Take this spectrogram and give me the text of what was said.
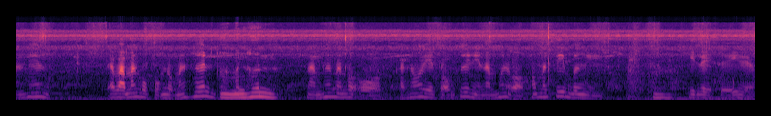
มันหึ้นแต่ว่ามันบกขมดอกมันหึ้นอืมมันหึ้น น้ำหึ้นมันบ่ออกขันเขาเรียนสองคืนนี่น้ำหึ้นออกเขามาซีมเบิ่งนี่อืมกินได้เสยแล้ว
